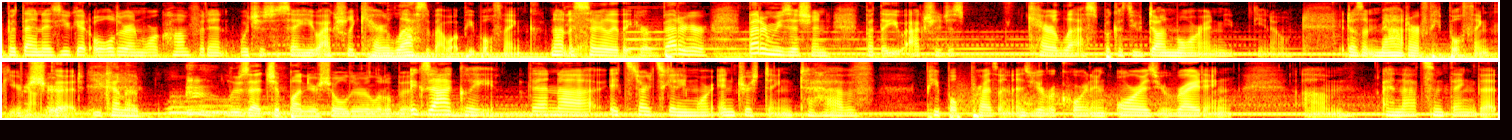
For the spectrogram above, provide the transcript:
but then as you get older and more confident, which is to say you actually care less about what people think, not necessarily that you're a better better musician, but that you actually just care less because you've done more and you, you know it doesn't matter if people think you're For not sure. good. You kind of lose that chip on your shoulder a little bit. Exactly. Then uh, it starts getting more interesting to have people present as you're recording or as you're writing, um, and that's something that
